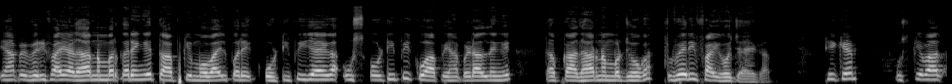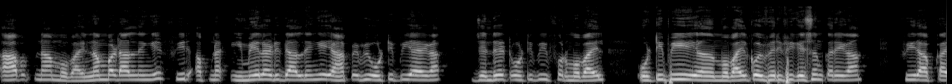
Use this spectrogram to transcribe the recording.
यहाँ पे वेरीफाई आधार नंबर करेंगे तो आपके मोबाइल पर एक ओटीपी जाएगा, उस ओटीपी को आप यहाँ पे डाल देंगे तो आपका आधार नंबर जो होगा, वेरीफाई हो जाएगा, ठीक है? उसके बाद आप अपना मोबाइल नंबर डाल देंगे, फिर अपना ईमेल आईडी डाल देंगे, यहाँ पे भी ओटीपी आएगा generate OTP for mobile OTP mobile को वेरिफिकेशन करेगा, फिर आपका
